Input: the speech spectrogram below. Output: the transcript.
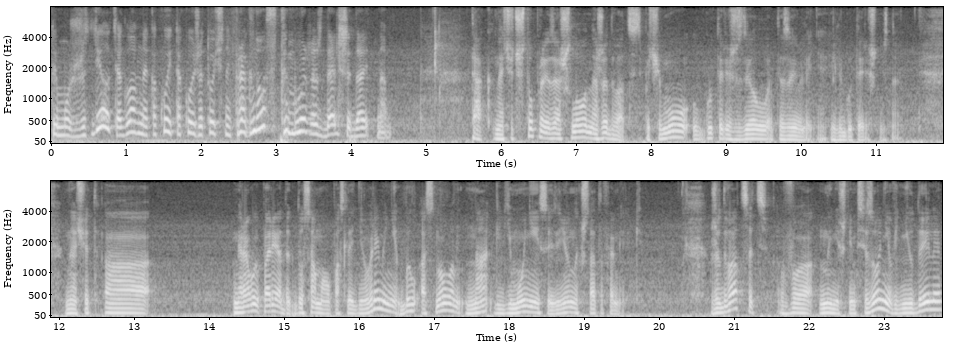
ты можешь сделать, а главное, какой такой же точный прогноз ты можешь дальше дать нам? Так, значит, что произошло на G20? Почему Гутериш сделал это заявление? Или Гутериш, не знаю. Значит, э, мировой порядок до самого последнего времени был основан на гегемонии Соединенных Штатов Америки. G20 в нынешнем сезоне в Нью-Дели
